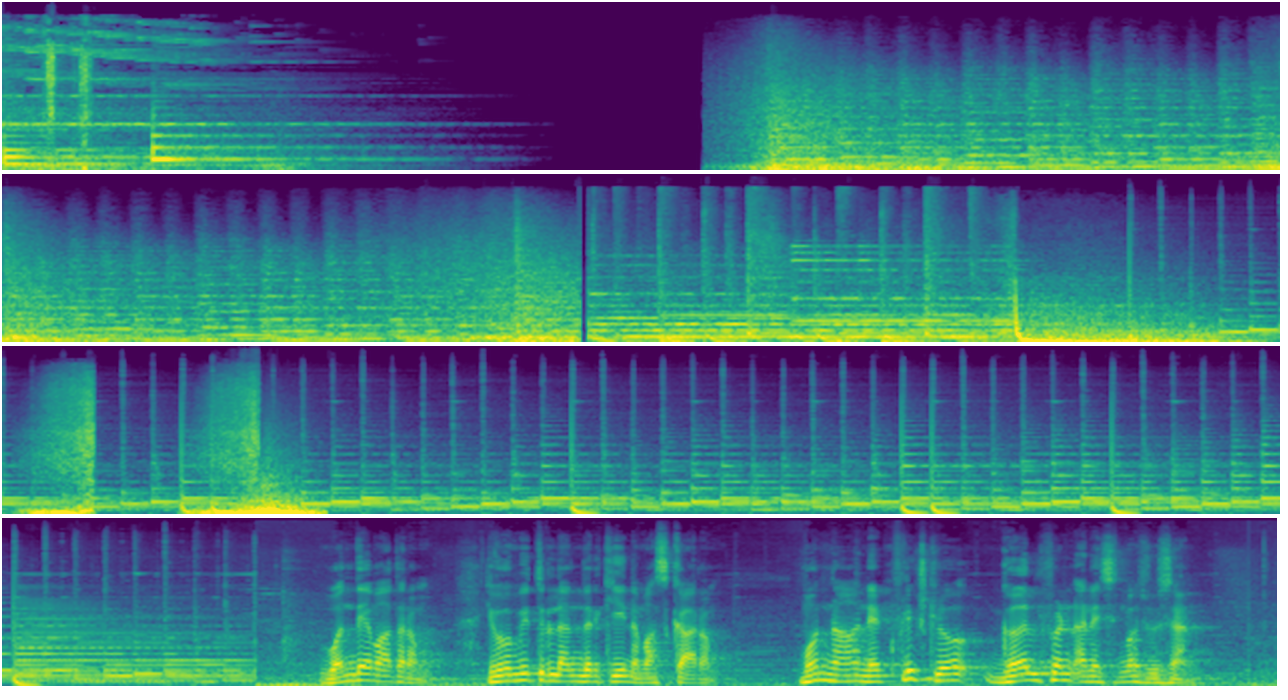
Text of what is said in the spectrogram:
వందే మాతరం. యువమిత్రులందరికీ నమస్కారం. మొన్న నెట్ఫ్లిక్స్లో గర్ల్ ఫ్రెండ్ అనే సినిమా చూశాను.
